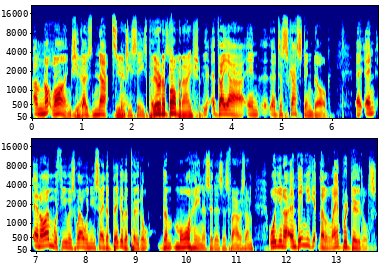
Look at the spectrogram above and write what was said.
I'm not lying. She Yeah. goes nuts Yeah. when she sees poodles. They're an abomination. Uh, they are, and a disgusting dog. And and I'm with you as well when you say the bigger the poodle, the more heinous it is, as far as I'm. Or you know, and then you get the labradoodles,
